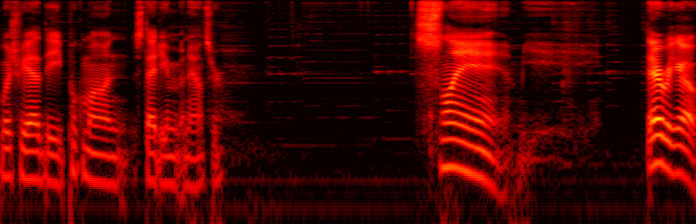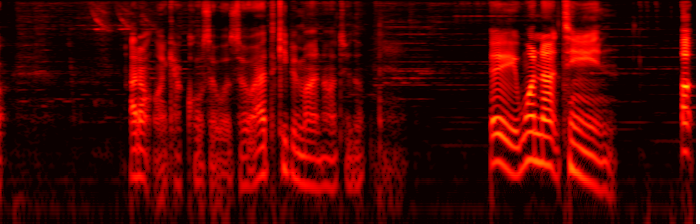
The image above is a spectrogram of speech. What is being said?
Wish we had the Pokemon Stadium announcer. Slam. Yeah. There we go. I don't like how close I was, so I have to keep in mind not to, though. Hey, 119. Up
